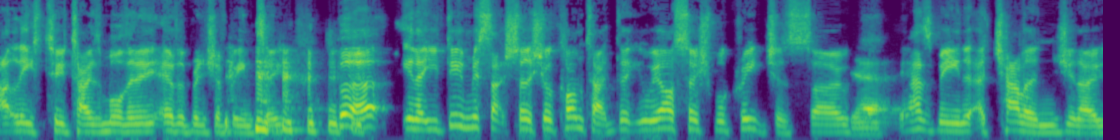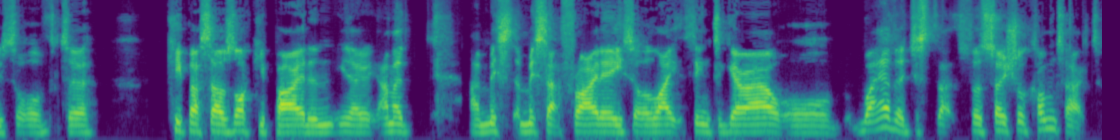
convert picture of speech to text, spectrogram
at least two times more than any other bridge I've been to. but you know, you do miss that social contact. We are sociable creatures, so yeah, it has been a challenge, you know, sort of to keep ourselves occupied. And you know, and I, I miss I miss that Friday sort of like thing to go out or whatever, just that for social contact.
